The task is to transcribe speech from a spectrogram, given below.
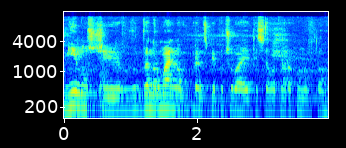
мінус, чи ви нормально в принципі почуваєтеся от на рахунок того?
